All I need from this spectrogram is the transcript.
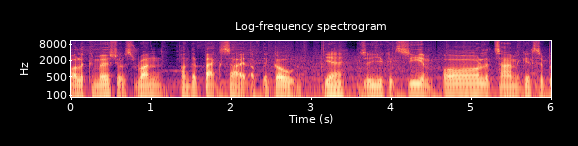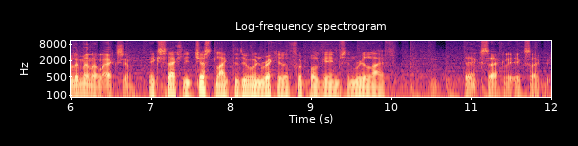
all the commercials run on the backside of the goal, Yeah, so you could see him all the time and get subliminal action. exactly. Just like they do in regular football games in real life. Exactly, exactly.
